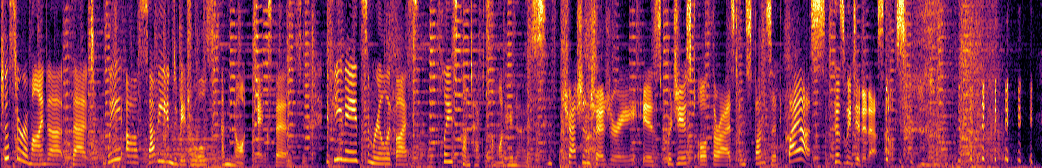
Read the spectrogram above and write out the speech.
Just a reminder that we are savvy individuals and not experts. If you need some real advice, please contact someone who knows. Trash and Treasury is produced, authorized, and sponsored by us because we did it ourselves.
